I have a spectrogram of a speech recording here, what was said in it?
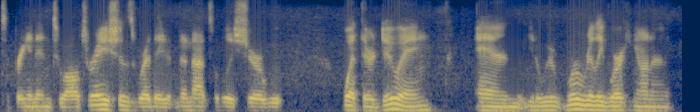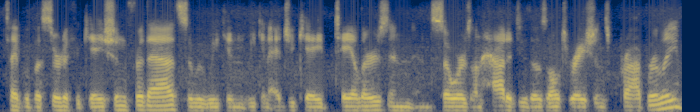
to bring it into alterations where they, they're not totally sure w- what they're doing. And, you know, we're, we're really working on a type of a certification for that so we can, we can educate tailors and, and sewers on how to do those alterations properly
